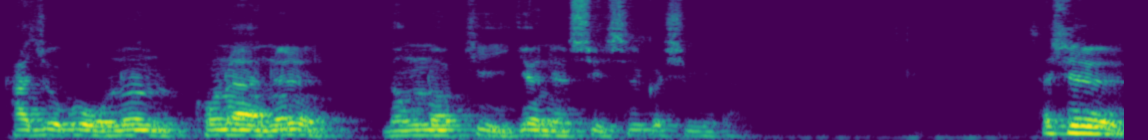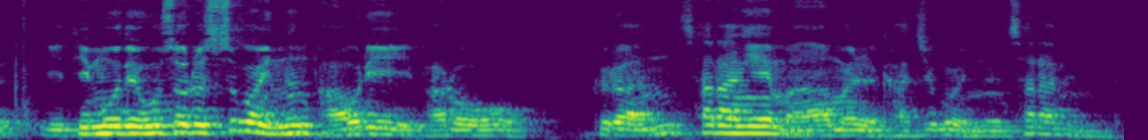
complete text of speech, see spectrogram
가지고 오는 고난을 넉넉히 이겨낼 수 있을 것입니다. 사실 이 디모데 후서를 쓰고 있는 바울이 바로 그러한 사랑의 마음을 가지고 있는 사람입니다.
